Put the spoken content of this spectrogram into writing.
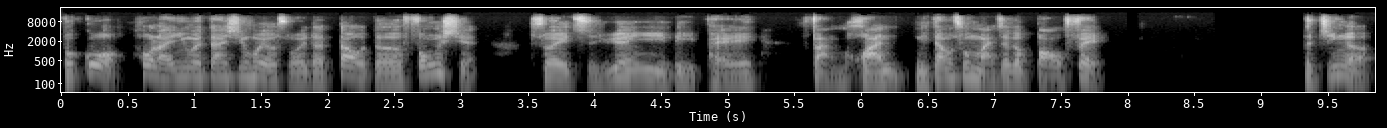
不过后来因为担心会有所谓的道德风险，所以只愿意理赔返还你当初买这个保费的金额。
